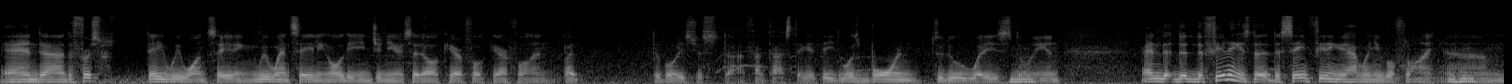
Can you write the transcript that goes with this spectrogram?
And uh, the first day we went sailing, we went sailing. All the engineers said, "Oh, careful, careful!" And but the boat is just uh, fantastic. It, it was born to do what it's doing, and and the, the feeling is the, the same feeling you have when you go flying. Um,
